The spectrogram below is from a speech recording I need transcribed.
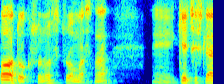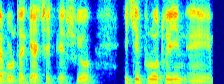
bağ dokusunun stromasına e, geçişler burada gerçekleşiyor. İki protein e,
